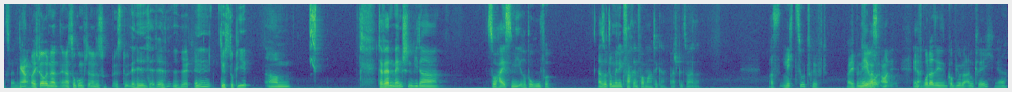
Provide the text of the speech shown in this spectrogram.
Das werden wir Ja, sehen. aber ich glaube, in der, in der Zukunft, in der Dysto- Dystopie, ähm, da werden Menschen wieder so heißen wie ihre Berufe. Also Dominik Fachinformatiker beispielsweise. Was nicht zutrifft. Weil ich bin Nee, froh, was auch, bin ja. froh, dass ich den Computer ankriege, ja.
